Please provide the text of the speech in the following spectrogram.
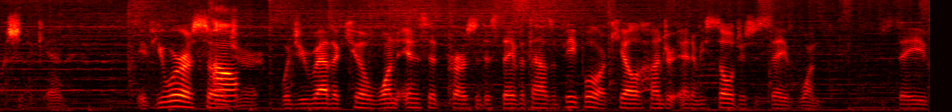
question again. If you were a soldier, would you rather kill one innocent person to save a thousand people, or kill a hundred enemy soldiers to save one, save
